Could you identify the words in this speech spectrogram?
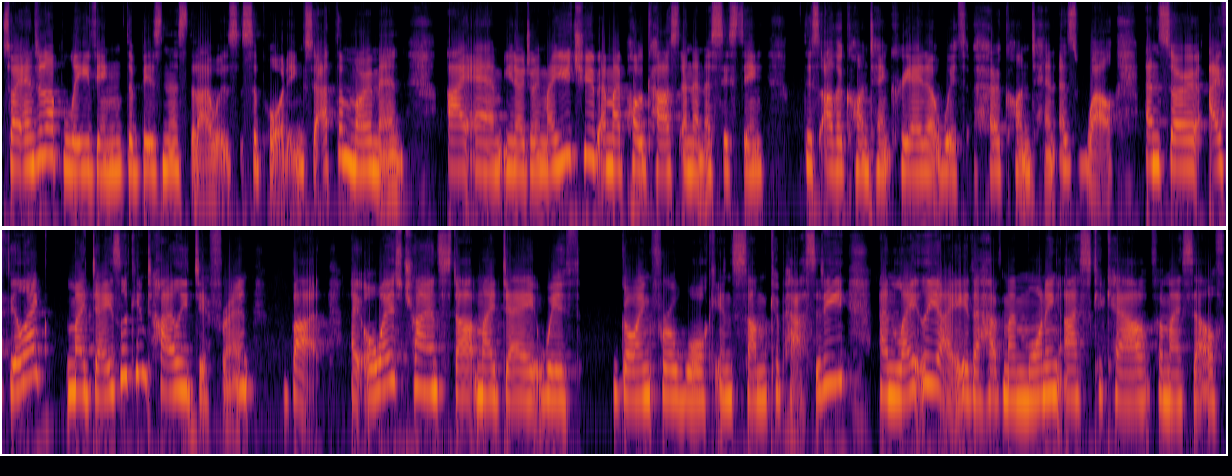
So I ended up leaving the business that I was supporting. So at the moment, I am, you know, doing my YouTube and my podcast and then assisting this other content creator with her content as well. And so I feel like my days look entirely different, but I always try and start my day with going for a walk in some capacity. And lately, I either have my morning iced cacao for myself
